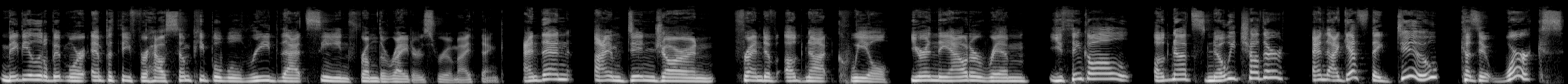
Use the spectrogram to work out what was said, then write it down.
maybe a little bit more empathy for how some people will read that scene from the writer's room, I think. And then I'm Din Djarin, friend of Ugnaught Kuiil. You're in the Outer Rim. You think all Ugnaughts know each other? And I guess they do, because it works,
